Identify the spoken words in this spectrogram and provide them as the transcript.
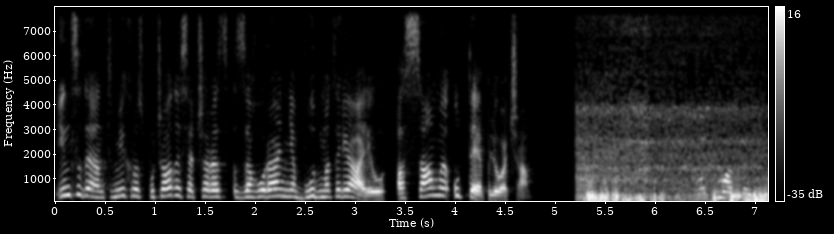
Інцидент міг розпочатися через загорання будматеріалів, а саме утеплювача. Вот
